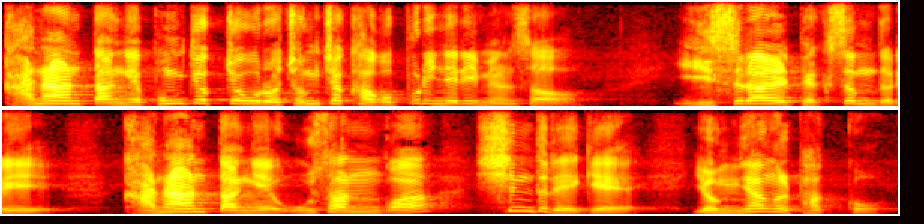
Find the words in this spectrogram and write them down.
가나안 땅에 본격적으로 정착하고 뿌리 내리면서 이스라엘 백성들이 가나안 땅의 우상과 신들에게 영향을 받고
